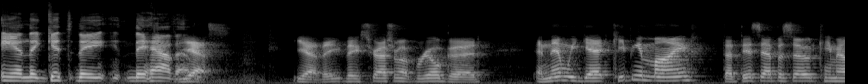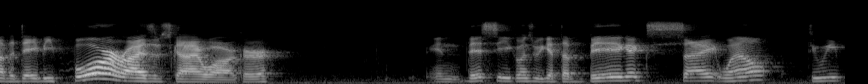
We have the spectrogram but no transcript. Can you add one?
and they get they they have it. Yes. Yeah, they, they scratch them up real good. And then we get, keeping in mind that this episode came out the day before Rise of Skywalker, in this sequence we get the big excite. Well, do we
